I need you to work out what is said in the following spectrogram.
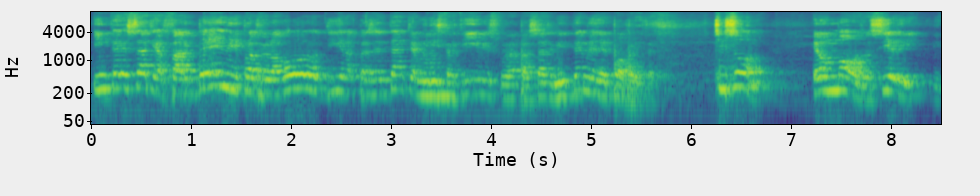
interessati a far bene il proprio lavoro di rappresentanti amministrativi, sulla passata in termini del popolo italiano. Ci sono, è un modo sia di, di,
